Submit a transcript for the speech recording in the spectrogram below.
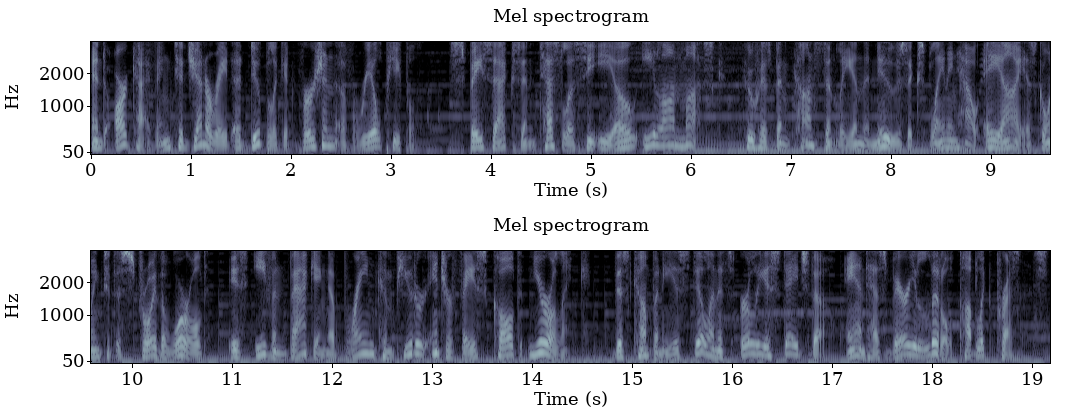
and archiving to generate a duplicate version of real people. SpaceX and Tesla CEO Elon Musk, who has been constantly in the news explaining how AI is going to destroy the world, is even backing a brain computer interface called Neuralink. This company is still in its earliest stage, though, and has very little public presence.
